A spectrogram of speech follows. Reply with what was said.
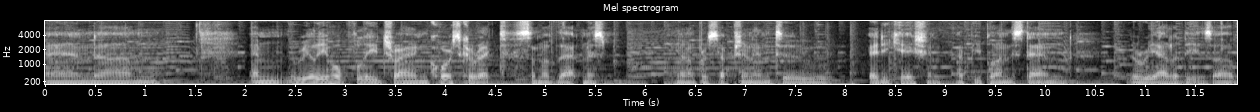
and um, and really hopefully try and course correct some of that mis you know perception into education that people understand the realities of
